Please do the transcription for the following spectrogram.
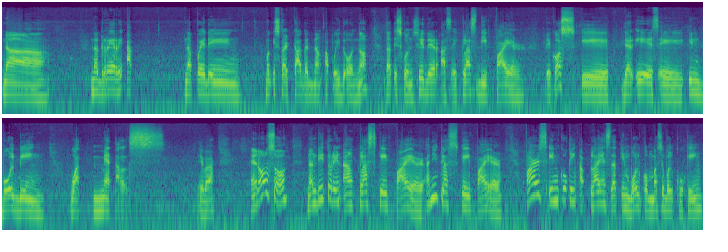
na nagre-react na pwedeng mag-start kagad ng apoy doon, no? That is considered as a class D fire because eh, there is a involving what metals. 'Di ba? And also, nandito rin ang class K fire. Ano yung class K fire? Fires in cooking appliance that involve combustible cooking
